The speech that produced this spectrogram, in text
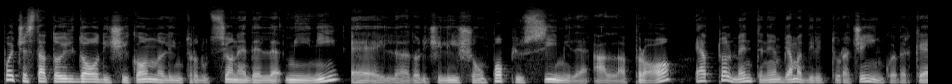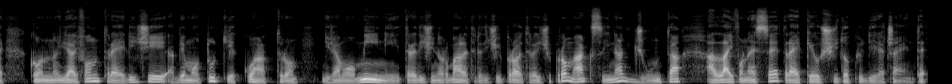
Poi c'è stato il 12 con l'introduzione del mini e il 12 liscio un po' più simile al Pro, e attualmente ne abbiamo addirittura 5 perché con gli iPhone 13 abbiamo tutti e quattro diciamo mini 13 normale 13 Pro e 13 Pro Max in aggiunta all'iPhone SE 3 che è uscito più di recente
